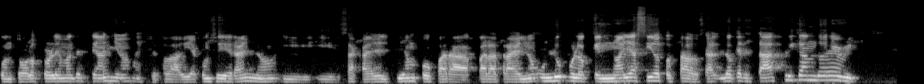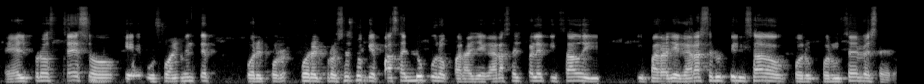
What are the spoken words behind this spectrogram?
con todos los problemas de este año, este, todavía considerarnos y, sacar el tiempo para, para traernos un lúpulo que no haya sido tostado. O sea, lo que te estaba explicando Eric es el proceso que usualmente, por el, por, por el proceso que pasa el lúpulo para llegar a ser peletizado y, y para llegar a ser utilizado por, por un cervecero.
